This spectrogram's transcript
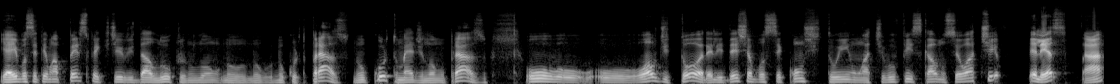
e aí você tem uma perspectiva de dar lucro no, no, no, no curto prazo, no curto, médio e longo prazo, o, o, o auditor ele deixa você constituir um ativo fiscal no seu ativo Beleza? Tá?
